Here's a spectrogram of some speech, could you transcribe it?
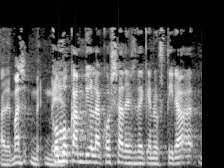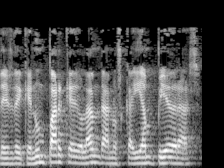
Además, me- me- ¿Cómo cambió la cosa desde que nos tiraba, desde que en un parque de Holanda nos caían piedras?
